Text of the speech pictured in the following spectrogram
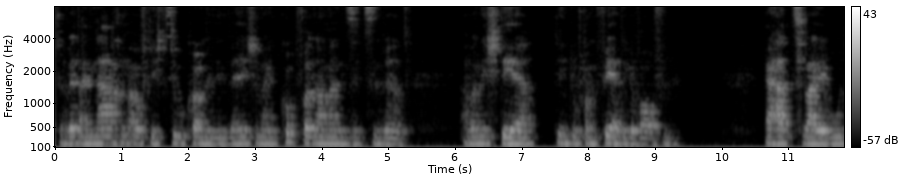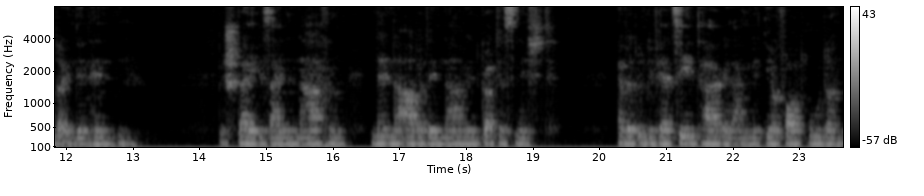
so wird ein Nachen auf dich zukommen, in welchem ein kupferner Mann sitzen wird, aber nicht der, den du vom Pferde geworfen. Er hat zwei Ruder in den Händen. Besteige seinen Nachen, nenne aber den Namen Gottes nicht. Er wird ungefähr zehn Tage lang mit dir fortrudern,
